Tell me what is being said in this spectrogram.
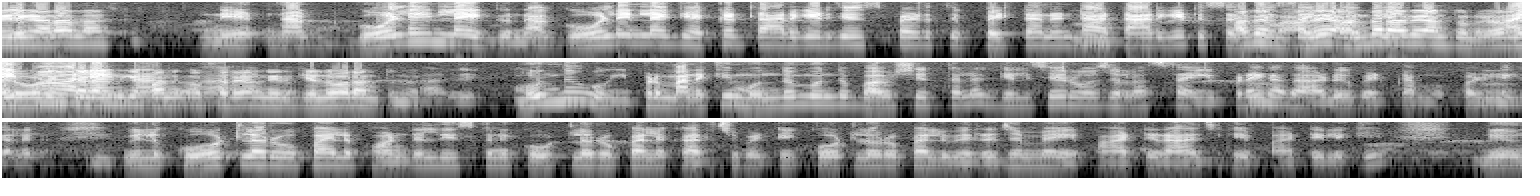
మీరు గారా లాస్ట్ నా గోల్డెన్ లెగ్ నా గోల్డెన్ లెగ్ ఎక్కడ టార్గెట్ చేసి పెడితే పెట్టానంటే ఆ టార్గెట్ ముందు ఇప్పుడు మనకి ముందు ముందు భవిష్యత్తులో గెలిచే రోజులు వస్తాయి. ఇప్పుడే కదా అడుగు పెట్టాము పొలిటికల్గా. వీళ్ళు కోట్ల రూపాయలు పండులు తీసుకుని కోట్ల రూపాయలు ఖర్చు పెట్టి కోట్ల రూపాయలు విరజమ్మే పార్టీ రాజకీయ పార్టీలకి మేము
